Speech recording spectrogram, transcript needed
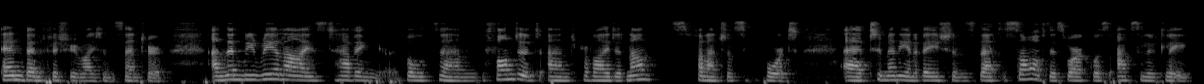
end beneficiary right in the center. And then we realized having both um, funded and provided non-financial support uh, to many innovations that some of this work was absolutely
